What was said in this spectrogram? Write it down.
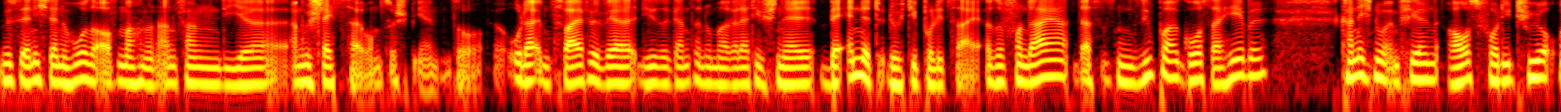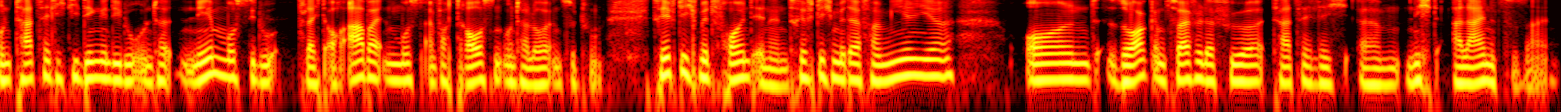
wirst du ja nicht deine Hose aufmachen und anfangen, dir am Geschlechtsteil rumzuspielen. So. Oder im Zweifel wäre diese ganze Nummer relativ schnell beendet durch die Polizei. Also von daher, das ist ein super großer Hebel. Kann ich nur empfehlen, raus vor die Tür und tatsächlich die Dinge, die du unternehmen musst, die du vielleicht auch arbeiten musst, einfach draußen unter Leuten zu tun. Triff dich mit FreundInnen, triff dich mit der Familie und sorg im Zweifel dafür, tatsächlich ähm, nicht alleine zu sein.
